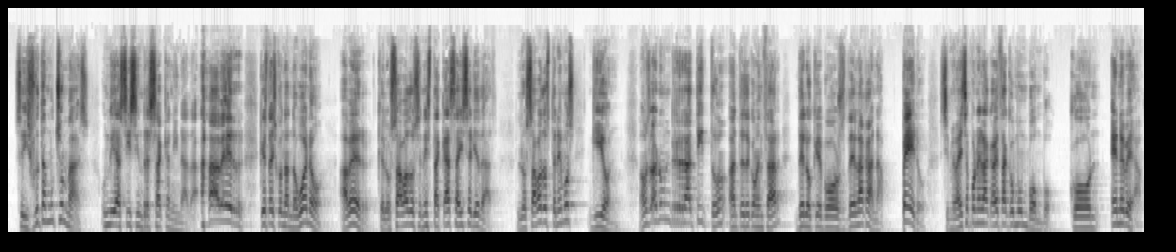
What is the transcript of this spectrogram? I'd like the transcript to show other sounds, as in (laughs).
Se disfruta mucho más un día así sin resaca ni nada. (laughs) A ver, ¿qué estáis contando? Bueno, a ver, que los sábados en esta casa hay seriedad. Los sábados tenemos guion. Vamos a hablar un ratito, antes de comenzar, de lo que vos dé la gana. Pero, si me vais a poner la cabeza como un bombo, con NBA,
